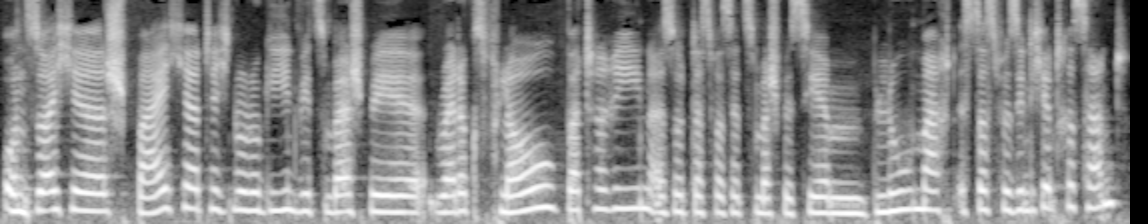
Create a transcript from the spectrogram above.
Und solche Speichertechnologien wie zum Beispiel Redox Flow Batterien, also das, was jetzt zum Beispiel CM Blue macht, ist das für Sie nicht interessant?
